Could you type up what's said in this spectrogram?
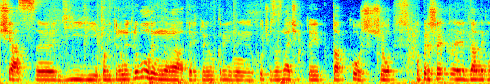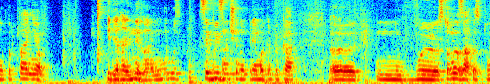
час е, дії повітряної тривоги на території України хочу зазначити також, що, по-перше, е, дане клопотання підлягає негайному розгляду. Це визначено прямо КПК. Е, В сторона захисту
